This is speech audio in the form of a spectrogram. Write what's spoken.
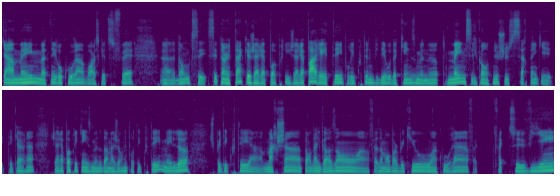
quand même me tenir au courant, voir ce que tu fais. Euh, donc, c'est un temps que j'aurais pas pris. J'aurais pas arrêté pour écouter une vidéo de 15 minutes, même si le contenu, je suis certain qu'il est écœurant. J'aurais pas pris 15 minutes dans ma journée pour t'écouter. Mais là, je peux t'écouter en marchant, tondant le gazon, en faisant mon barbecue, en courant. Fait, fait que tu viens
